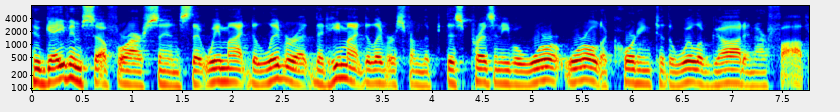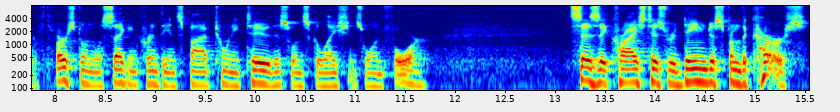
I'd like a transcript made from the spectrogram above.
Who gave himself for our sins, that we might deliver it, that he might deliver us from the, this present evil wor- world, according to the will of God and our Father. The first one was 2 Corinthians five twenty two. This one's Galatians one four. It says that Christ has redeemed us from the curse.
